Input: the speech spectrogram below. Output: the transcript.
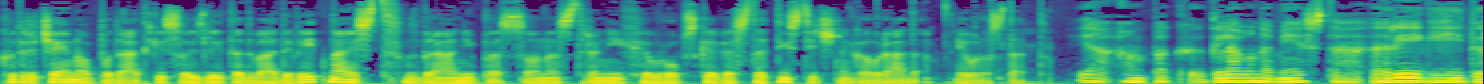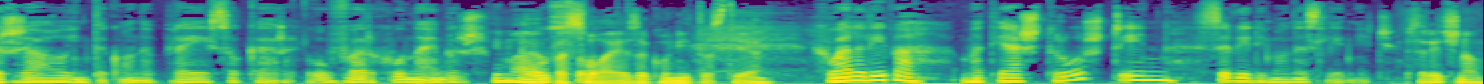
Kot rečeno, podatki so iz leta 2019, zbrani pa so na stranih Evropskega statističnega urada Eurostat. Ja, ampak glavna mesta, regiji, držav in tako naprej so kar v vrhu najbrž. Imajo pa svoje zakonitosti. Ja. Hvala lepa, Matjaš Trošt in se vidimo naslednjič. Srečno.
